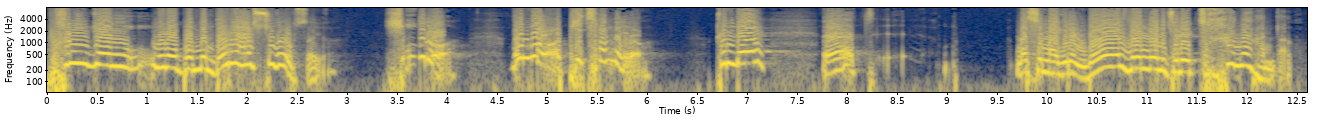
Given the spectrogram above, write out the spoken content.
환경으로 보면 노래할 수가 없어요. 힘들어. 너무 비참해요. 근데 에, 말씀하기를 내 영혼이 주를 찬양한다고.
